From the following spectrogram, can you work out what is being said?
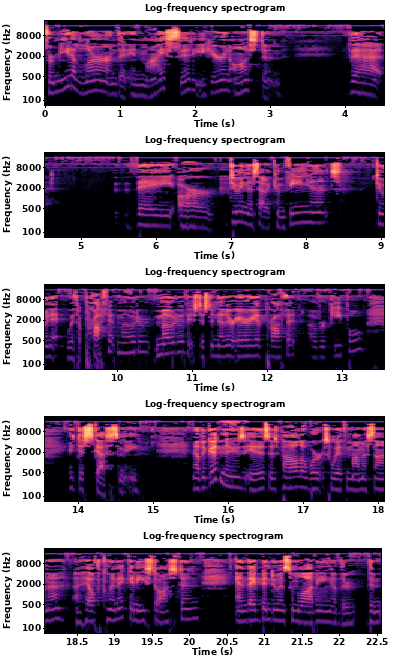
for me to learn that in my city here in Austin, that they are doing this out of convenience, doing it with a profit motive. It's just another area of profit over people it disgusts me. Now, the good news is, is Paola works with Mama Sana, a health clinic in East Austin, and they've been doing some lobbying of the, the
